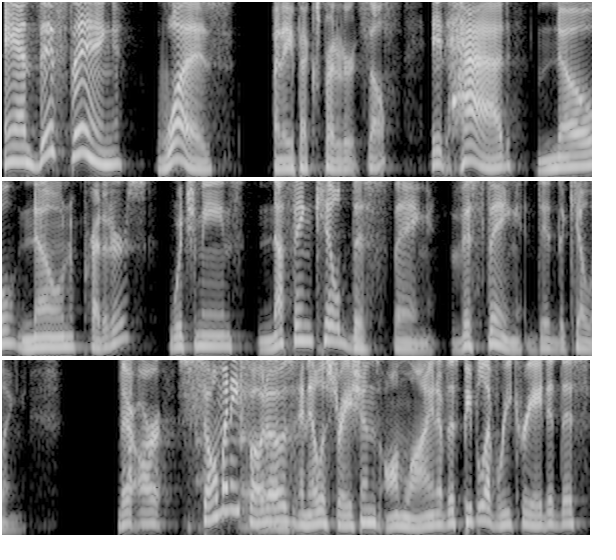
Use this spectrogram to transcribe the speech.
And this thing was an apex predator itself. It had no known predators, which means nothing killed this thing. This thing did the killing. There are so many uh. photos and illustrations online of this. People have recreated this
